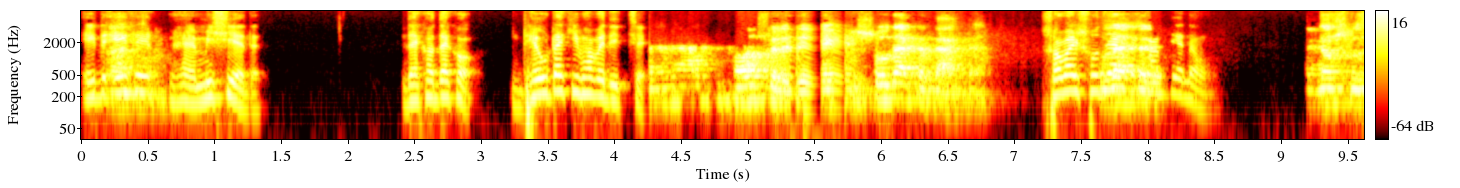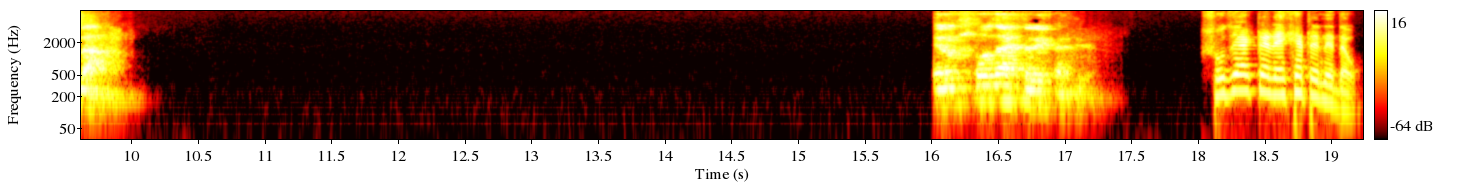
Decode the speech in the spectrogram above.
এইটা এইটা হ্যাঁ মিশিয়ে দেন। দেখো দেখো ঢেউটা কীভাবে দিচ্ছে? সোজা একটা দাগ সবাই সোজা একটা একটা- দিয়ে নাও। একদম সোজা। এরকম সোজা একটা রেখা দিলেন সোজা একটা রেখা টেনে দাও।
